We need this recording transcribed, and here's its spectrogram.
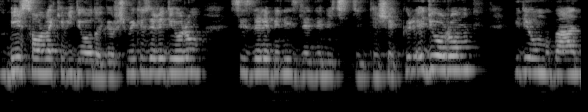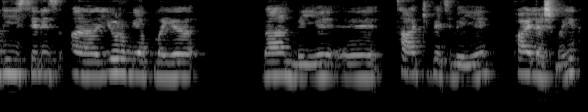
Bir sonraki videoda görüşmek üzere diyorum. Sizlere beni izlediğiniz için teşekkür ediyorum. Videomu beğendiyseniz e, yorum yapmayı, beğenmeyi, e, takip etmeyi, paylaşmayı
